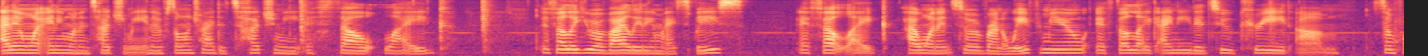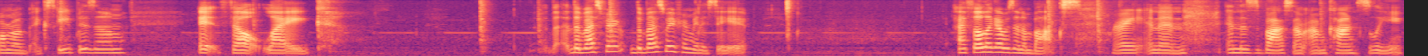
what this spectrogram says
I didn't want anyone to touch me, and if someone tried to touch me, it felt like it felt like you were violating my space. It felt like I wanted to run away from you. It felt like I needed to create um, some form of escapism. It felt like the best way, the best way for me to say it. I felt like I was in a box, right? And then in this box, I'm, I'm constantly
